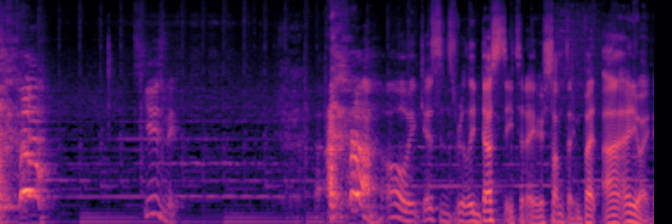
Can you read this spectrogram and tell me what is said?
Excuse me. oh, I guess it's really dusty today or something. But uh, anyway,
